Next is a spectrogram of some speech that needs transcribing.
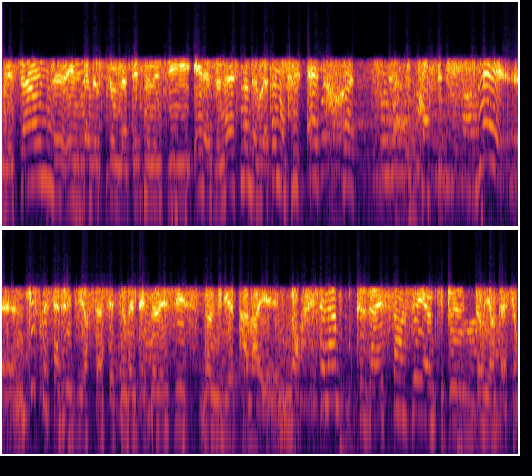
des jeunes, et l'adoption de la technologie et la jeunesse ne devraient pas non plus être confus. Mais qu'est-ce que ça veut dire, ça, cette nouvelle technologie dans le milieu de travail? Bon, c'est là que j'avais changé un petit peu d'orientation.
